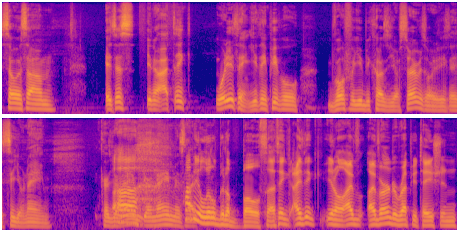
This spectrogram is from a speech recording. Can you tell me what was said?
so it's um, it's just you know I think. What do you think? You think people vote for you because of your service, or do they see your name? Because your name, your name is Uh, Probably like a little bit of both. I think I think you know I've I've earned a reputation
